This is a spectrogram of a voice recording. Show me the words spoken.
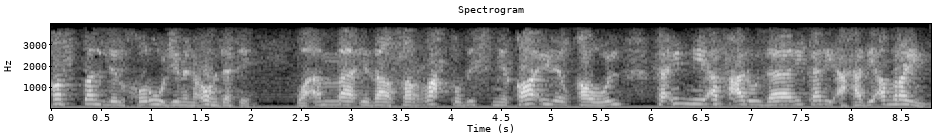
قصدا للخروج من عهدته. وأما إذا صرحت باسم قائل القول فإني أفعل ذلك لأحد أمرين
